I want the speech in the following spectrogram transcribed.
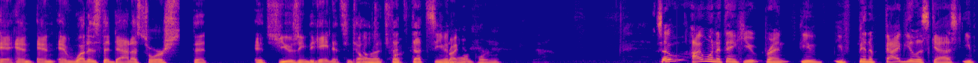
and and and what is the data source that it's using to gain its intelligence? Oh, that's, that's, that's even right. more important. So I want to thank you, Brent. You you've been a fabulous guest. You've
